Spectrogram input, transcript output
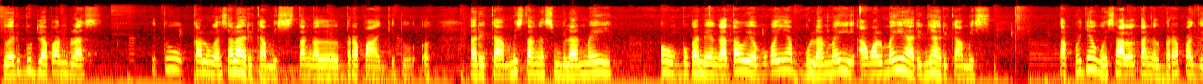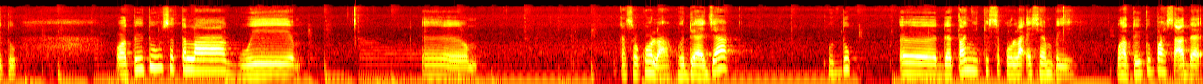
2018 itu kalau nggak salah hari Kamis tanggal berapa gitu. Oh, hari Kamis tanggal 9 Mei. Oh bukan yang nggak tahu ya. Pokoknya bulan Mei awal Mei harinya hari Kamis. Takutnya gue salah tanggal berapa gitu. Waktu itu setelah gue eh, ke sekolah gue diajak untuk eh, datangi ke sekolah SMP waktu itu pas ada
